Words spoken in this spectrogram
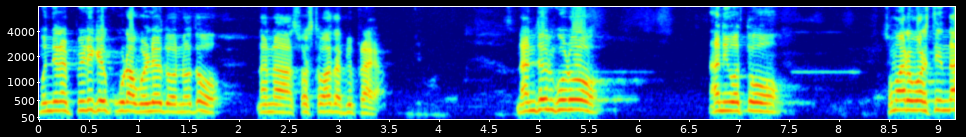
ಮುಂದಿನ ಪೀಳಿಗೆ ಕೂಡ ಒಳ್ಳೆಯದು ಅನ್ನೋದು ನನ್ನ ಸ್ಪಷ್ಟವಾದ ಅಭಿಪ್ರಾಯ. ನಂಜನಗೂಡು ನಾನಿವತ್ತು ಸುಮಾರು ವರ್ಷದಿಂದ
